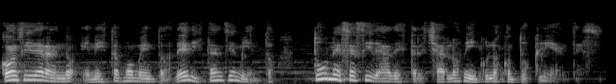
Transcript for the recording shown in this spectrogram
considerando en estos momentos de distanciamiento tu necesidad de estrechar los vínculos con tus clientes.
